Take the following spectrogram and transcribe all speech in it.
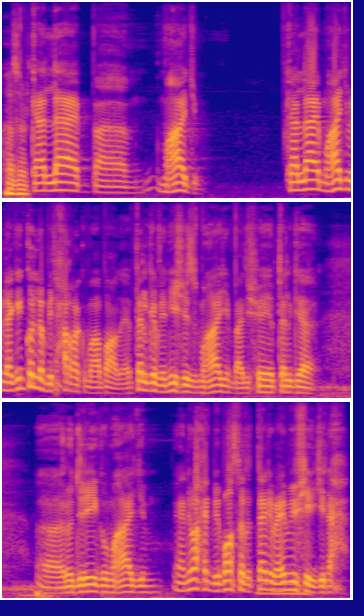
هازارد؟ كان لاعب آه، مهاجم. كان لاعب مهاجم لكن كلهم بيتحركوا مع بعض. يعني بتلقى فينيسيوس مهاجم بعد شوية بتلقى آه، رودريجو مهاجم. يعني واحد بيباصي للثاني بعدين بيمشي جناح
